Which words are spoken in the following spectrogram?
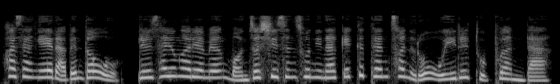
화상에 라벤더 오일을 사용하려면 먼저 씻은 손이나 깨끗한 천으로 오일을 도포한다.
